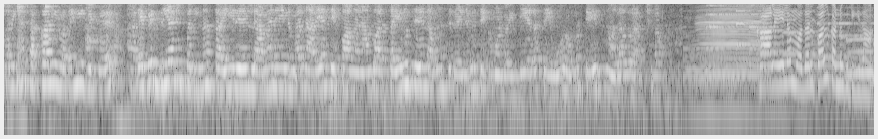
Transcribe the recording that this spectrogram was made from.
பார்த்தீங்கன்னா தக்காளி வதங்கிட்டு இருக்கு நிறைய பேர் பிரியாணிக்கு பார்த்தீங்கன்னா தயிர் லெமனு இந்த மாதிரி நிறைய சேர்ப்பாங்க. நம்ம தயிரும் சரி லெமனும் சரி ரெண்டுமே சேர்க்க மாட்டோம். இப்படியே தான் செய்வோம். ரொம்ப டேஸ்ட் நல்லா வரும் ஆக்சுவலாக காலையில முதல் பால் கண்ணுக்குட்டிக்கு தான்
